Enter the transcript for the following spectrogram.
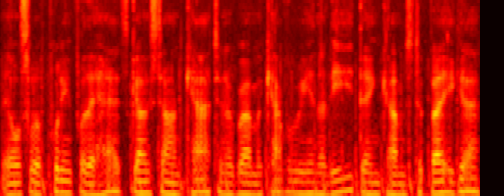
they're all sort of pulling for their heads. Ghost Town Cat and Aroma Cavalry in the lead. Then comes Tobago.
